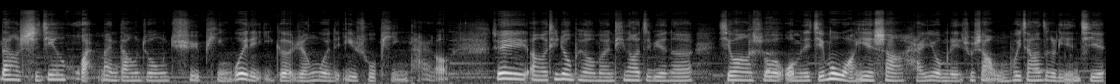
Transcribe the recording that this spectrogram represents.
让时间缓慢当中去品味的一个人文的艺术平台哦，所以呃，听众朋友们听到这边呢，希望说我们的节目网页上还有我们脸书上，我们会加上这个连接，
